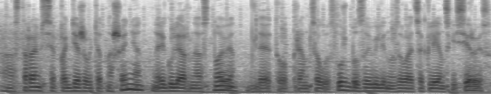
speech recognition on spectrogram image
э, стараемся поддерживать отношения на регулярной основе. Для этого прям целую службу завели, называется клиентский сервис.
